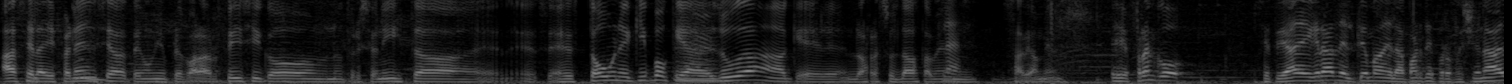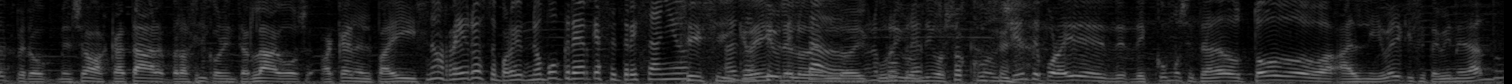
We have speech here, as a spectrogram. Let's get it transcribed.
hace la diferencia. Tengo mi preparador físico, nutricionista. eh, Es, es todo un equipo que ayuda a que los resultados también Claro. salgan bien. Eh, Franco, se te da de grande el tema de la parte profesional, pero mencionabas Qatar, Brasil con Interlagos, acá en el país. No, re grosso, porque no puedo creer que hace tres años. Sí, sí, increíble lo, de- empezado, lo del no lo currículum. Digo, ¿sos consciente por ahí de, de- de cómo se te ha dado todo al nivel que se te viene dando?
